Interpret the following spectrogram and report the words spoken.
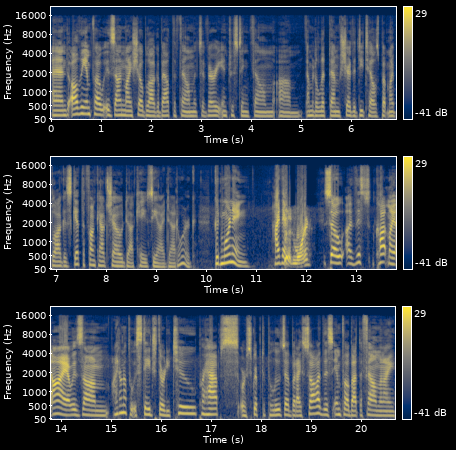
And all the info is on my show blog about the film. It's a very interesting film. Um, I'm going to let them share the details, but my blog is getthefunkoutshow.kuci.org. Good morning. Hi there. Good morning. So uh, this caught my eye. I was, um, I don't know if it was Stage 32, perhaps, or Scriptapalooza, but I saw this info about the film, and I,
